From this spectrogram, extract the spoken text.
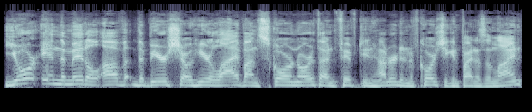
You're in the middle of the beer show here live on Score North on 1500. And of course, you can find us online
